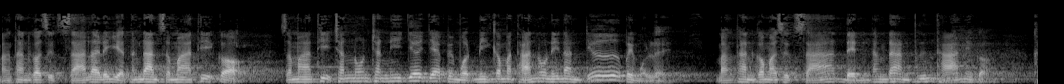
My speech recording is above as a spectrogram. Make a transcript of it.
บางท่านก็ศึกษารายละเอียดทางด้านสมาธิก็สมาธิชั้นโน้นชั้นนี้เยอะแยะไปหมดมีกรรมฐานโน้นนี้นั่นเยอะไปหมดเลย บางท่านก็มาศึกษาเด่นทางด้านพื้นฐานนี่ก็ข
